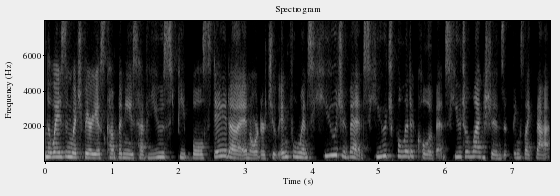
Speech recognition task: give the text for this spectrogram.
the ways in which various companies have used people's data in order to influence huge events, huge political events, huge elections, and things like that.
